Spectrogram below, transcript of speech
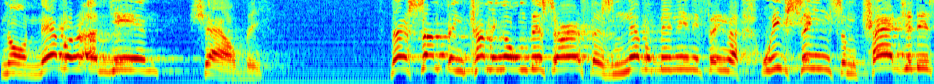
nor never again shall be. There's something coming on this earth. There's never been anything We've seen some tragedies.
